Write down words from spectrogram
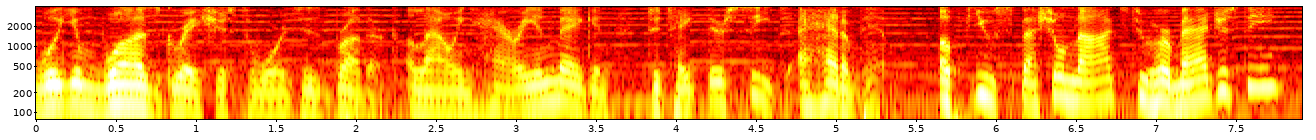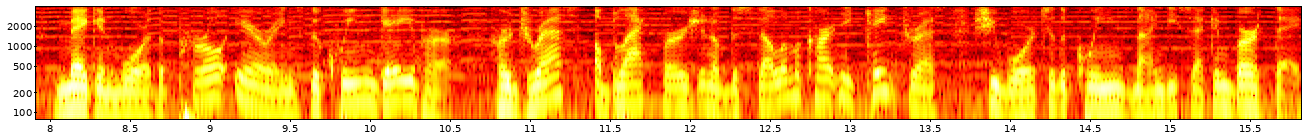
William was gracious towards his brother, allowing Harry and Meghan to take their seats ahead of him. A few special nods to Her Majesty? Meghan wore the pearl earrings the Queen gave her. Her dress, a black version of the Stella McCartney cape dress she wore to the Queen's 92nd birthday.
